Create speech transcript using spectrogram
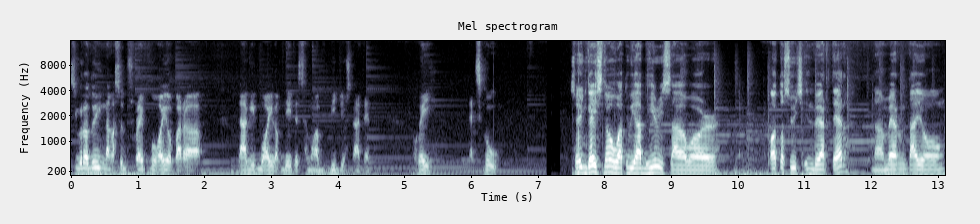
siguraduhin nakasubscribe po kayo para lagi po kayo updated sa mga videos natin. Okay, let's go. So yun guys, no, what we have here is our auto switch inverter na meron tayong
